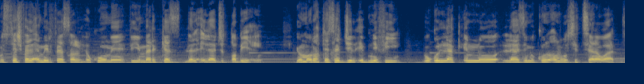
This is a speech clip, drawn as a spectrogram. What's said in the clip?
مستشفى الأمير فيصل الحكومي في مركز للعلاج الطبيعي. يوم رحت أسجل ابني فيه بقول لك إنه لازم يكون عمره ست سنوات.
